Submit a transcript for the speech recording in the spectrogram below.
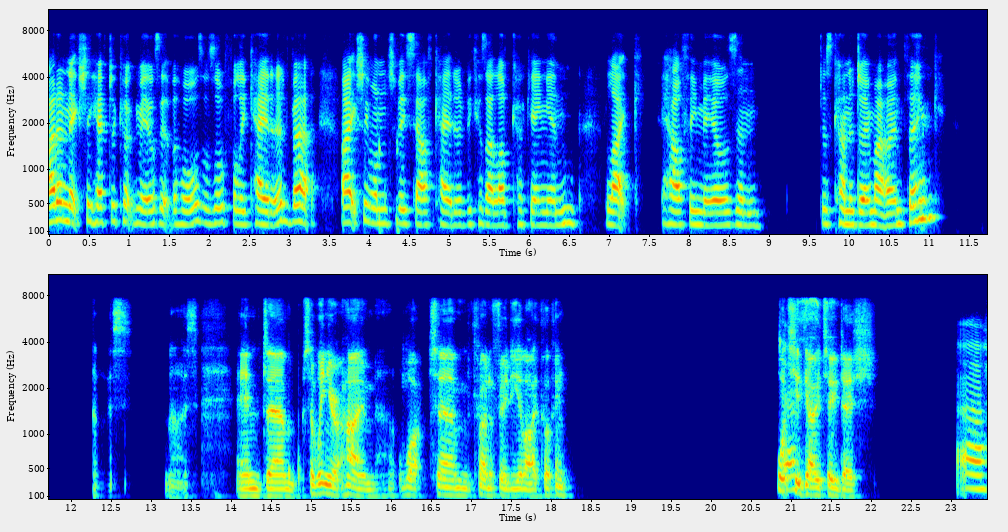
I didn't actually have to cook meals at the halls. It was all fully catered, but I actually wanted to be self catered because I love cooking and like healthy meals and just kind of doing my own thing. Nice, nice. And um, so when you're at home, what um, kind of food do you like cooking? What's just, your go-to dish? Uh,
